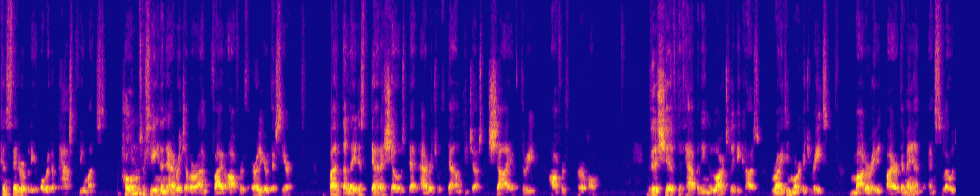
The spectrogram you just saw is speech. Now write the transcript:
considerably over the past few months. Homes are seeing an average of around five offers earlier this year, but the latest data shows that average was down to just shy of three offers per home. This shift is happening largely because rising mortgage rates moderated buyer demand and slowed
